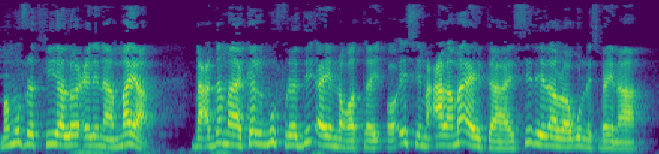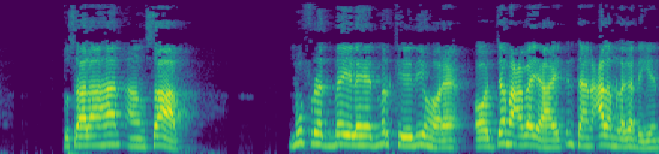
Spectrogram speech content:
ma mufradkiiyaa loo celinaa? Maya bacdamaa kal mufradi ay noqotay oo isim calama ay tahay sideedaa loogu nisbaynaa. Tusaale ahaan ansaar. Mufrad bay lahayd markeedii hore oo jamac bay ahayd intaan calam laga dhigin.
